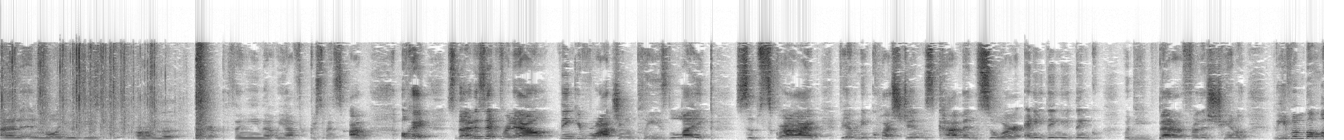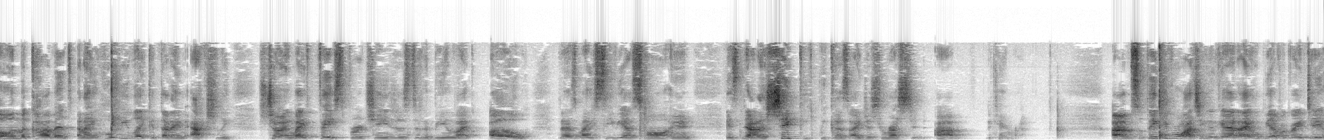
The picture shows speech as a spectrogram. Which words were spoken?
And, and we'll use these on the drip thingy that we have for Christmas. Um, okay, so that is it for now. Thank you for watching. Please like, subscribe. If you have any questions, comments, or anything you think would be better for this channel, leave them below in the comments. And I hope you like it that I'm actually showing my face for a change instead of being like, oh, that's my CVS haul. And it's not as shaky because I just rested um, the camera. Um, so thank you for watching again. I hope you have a great day.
